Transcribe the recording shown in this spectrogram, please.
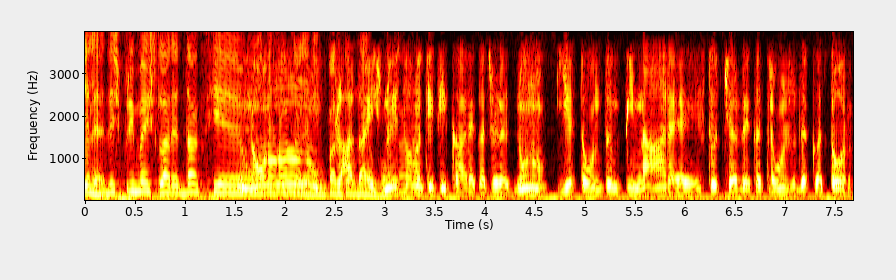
ele? Deci primești la redacție o Nu, nu, nu, notificare nu, din nu. partea Vlad, unui aici nu avocat? este o notificare către... Nu, nu, este o întâmpinare, este o cerere către un judecător.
